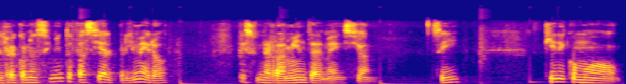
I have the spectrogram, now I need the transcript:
El reconocimiento facial primero es una herramienta de medición, ¿sí? Tiene como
